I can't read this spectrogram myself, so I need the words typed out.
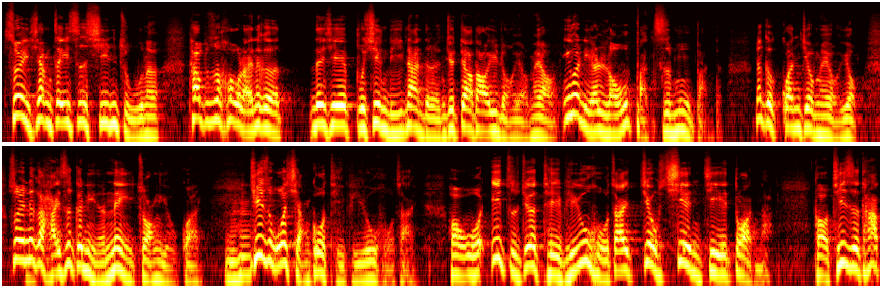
所以像这一次新竹呢，它不是后来那个那些不幸罹难的人就掉到一楼有没有？因为你的楼板是木板的，那个关就没有用，所以那个还是跟你的内装有关。其实我想过铁皮屋火灾，好、我一直觉得铁皮屋火灾就现阶段呐、好、其实它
